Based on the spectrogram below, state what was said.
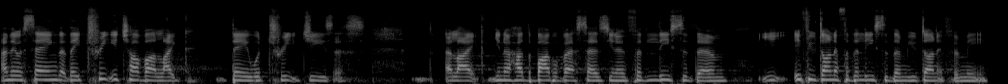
and they were saying that they treat each other like they would treat Jesus. Like, you know, how the Bible verse says, you know, for the least of them, if you've done it for the least of them, you've done it for me.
